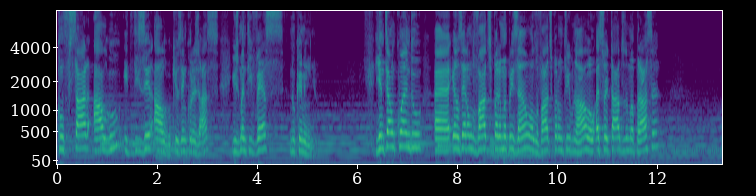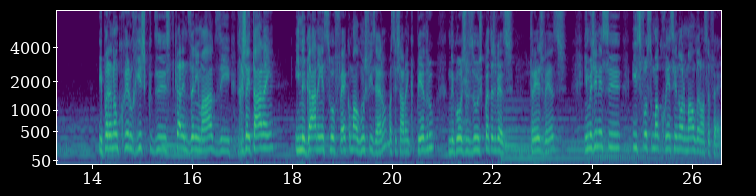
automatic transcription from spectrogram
confessar algo e de dizer algo que os encorajasse e os mantivesse no caminho. E então, quando uh, eles eram levados para uma prisão, ou levados para um tribunal, ou açoitados numa praça, e para não correr o risco de ficarem desanimados e rejeitarem e negarem a sua fé, como alguns fizeram, vocês sabem que Pedro negou Jesus quantas vezes? Três vezes. Imaginem se isso fosse uma ocorrência normal da nossa fé.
